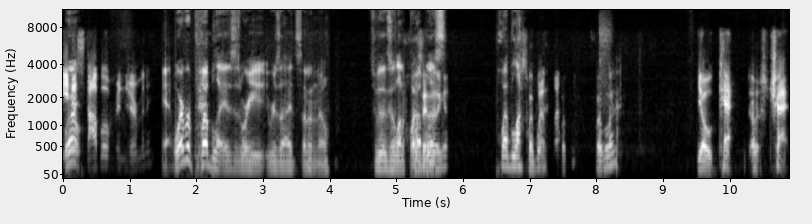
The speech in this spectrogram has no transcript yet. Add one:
He had Well- to in Germany. Yeah, wherever Puebla is is where he resides. I don't know. So there's a lot of Puebla. Pueblas. again? Puebla. Puebla. Puebla. Yo, cat, uh, chat,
